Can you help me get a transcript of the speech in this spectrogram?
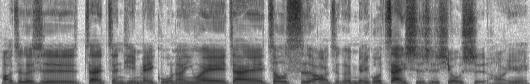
好，这个是在整体美股呢，因为在周四啊，这个美国债市是休市哈，因为。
